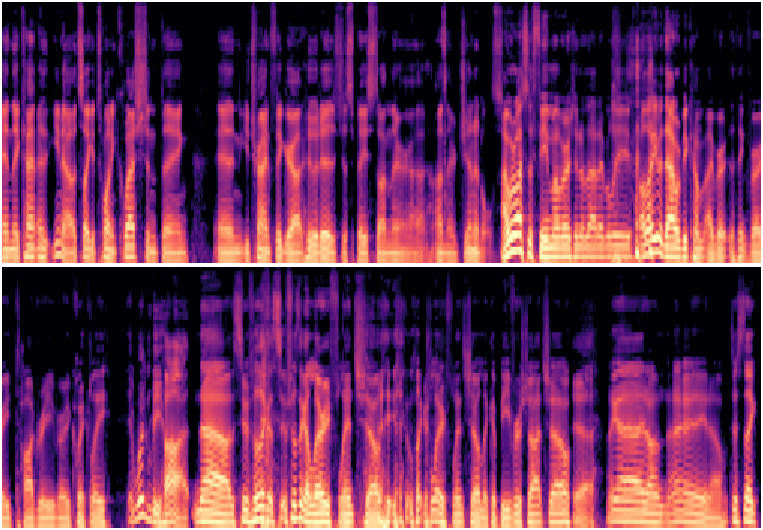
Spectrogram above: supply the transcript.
and they kind of you know it's like a twenty question thing. And you try and figure out who it is just based on their uh, on their genitals. I would watch the female version of that, I believe. Although even that would become, I, ver- I think, very tawdry very quickly. It wouldn't be hot. No, it feels like a, it feels like a Larry Flynt show, like a Larry Flynt show, like a Beaver shot show. Yeah. Like I don't, I, you know, just like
